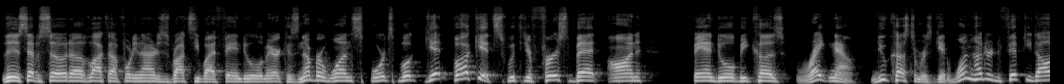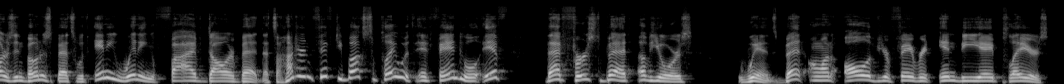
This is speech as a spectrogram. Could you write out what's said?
This episode of Locked On 49ers is brought to you by FanDuel, America's number one sports book. Get buckets with your first bet on FanDuel because right now, new customers get $150 in bonus bets with any winning $5 bet. That's 150 bucks to play with at FanDuel if that first bet of yours wins. Bet on all of your favorite NBA players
